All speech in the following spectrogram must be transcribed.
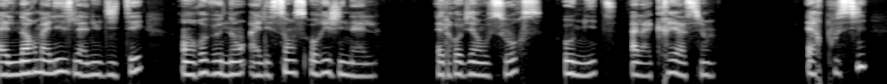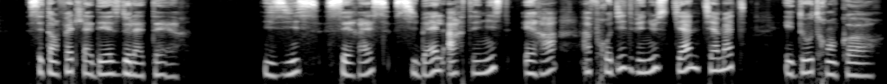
Elle normalise la nudité en revenant à l'essence originelle. Elle revient aux sources, aux mythes, à la création. Erpoussi, c'est en fait la déesse de la terre. Isis, Cérès, Cybèle, Artémis, Héra, Aphrodite, Vénus, Diane, Tiamat et d'autres encore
